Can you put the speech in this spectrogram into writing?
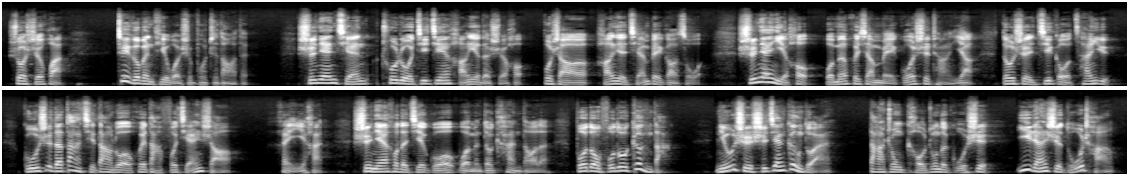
说实话，这个问题我是不知道的。十年前初入基金行业的时候，不少行业前辈告诉我，十年以后我们会像美国市场一样，都是机构参与，股市的大起大落会大幅减少。很遗憾，十年后的结果我们都看到了，波动幅度更大，牛市时间更短，大众口中的股市依然是赌场。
